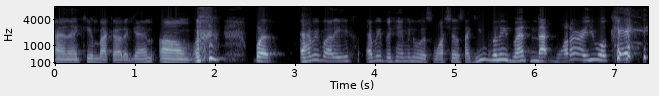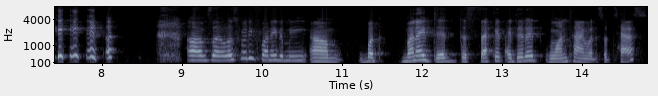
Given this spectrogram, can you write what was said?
and I came back out again. Um but everybody, every Bahamian who was watching was like, "You really went in that water? Are you okay?" um, so it was pretty funny to me. Um, but when I did the second, I did it one time when it's a test.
